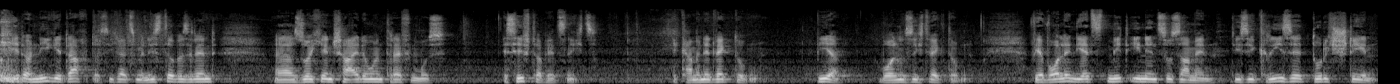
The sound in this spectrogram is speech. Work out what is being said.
Ich hätte auch nie gedacht, dass ich als Ministerpräsident äh, solche Entscheidungen treffen muss. Es hilft aber jetzt nichts. Ich kann mich nicht wegducken. Wir wollen uns nicht wegducken. Wir wollen jetzt mit Ihnen zusammen diese Krise durchstehen.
